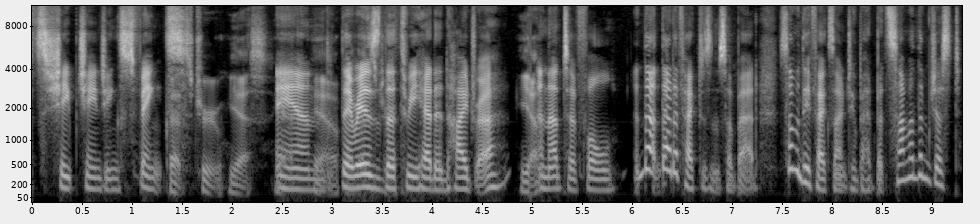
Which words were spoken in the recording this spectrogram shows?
shape-changing sphinx. That's true. Yes. Yeah, and yeah, okay, there is the three-headed hydra, yeah. and that's a full. And that that effect isn't so bad. Some of the effects aren't too bad, but some of them just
